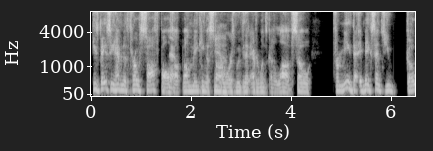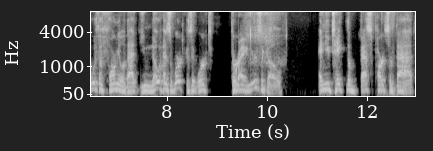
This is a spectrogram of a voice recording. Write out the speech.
he's basically having to throw softballs Yeah. up while making a Star Yeah. Wars movie that everyone's gonna love. So for me, that it makes sense. You go with a formula that you know has worked because it worked 30 Right. years ago, and you take the best parts of that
